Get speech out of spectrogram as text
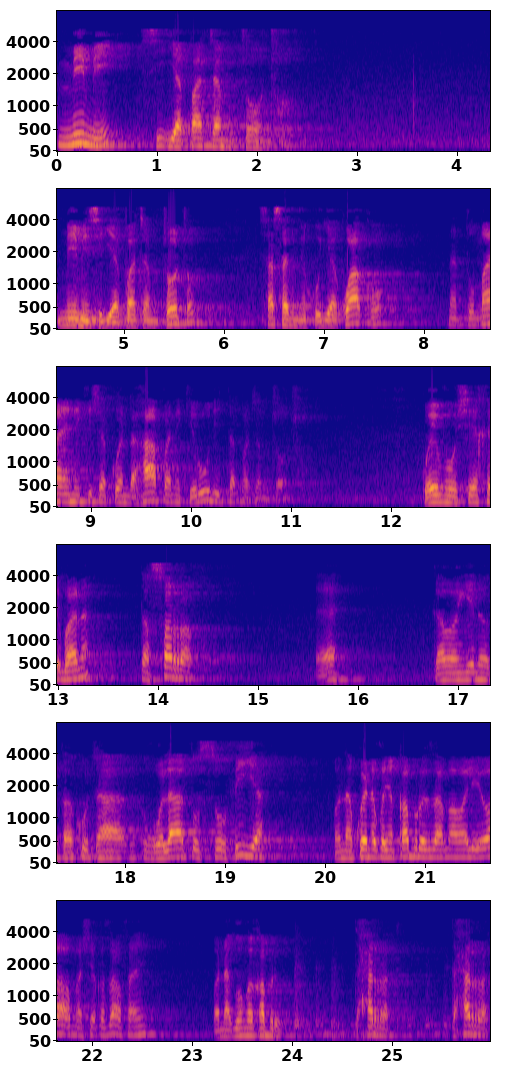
mimi sijapata mtoto. Mimi sijapata mtoto. Sasa nimekuja kwako. Natumai nikisha kwenda hapa nikirudi nitapata mtoto kwa hivyo shekhe bwana tasarraf. Eh? Kama wengine utakuta ghulatu sufia wanakwenda kwenye kaburi za mawali wao mashaka fanya wanagonga kaburi taharrak taharrak.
